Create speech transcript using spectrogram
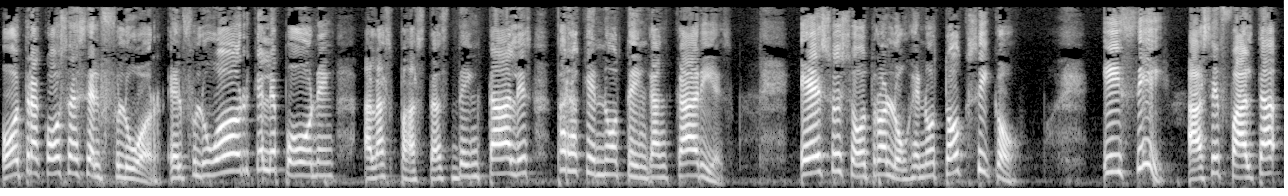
otra cosa es el flúor, el flúor que le ponen a las pastas dentales para que no tengan caries. Eso es otro halógeno tóxico. Y sí, hace falta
